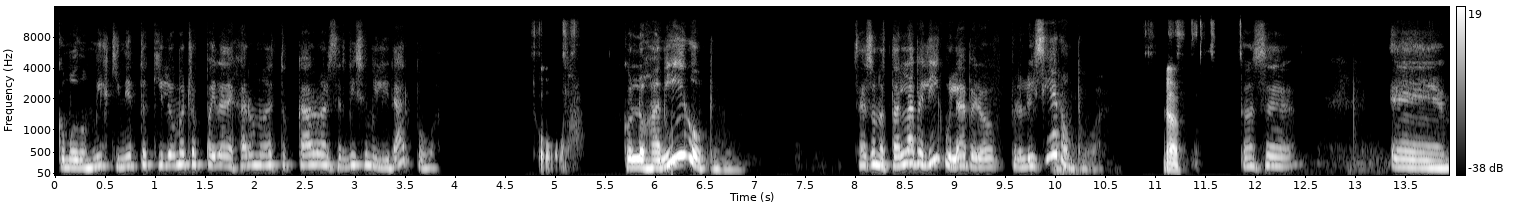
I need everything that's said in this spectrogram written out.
como 2.500 kilómetros para ir a dejar uno de estos cabros al servicio militar, pues. Oh. Con los amigos, pues. O sea, eso no está en la película, pero, pero lo hicieron, pues. No. Entonces, eh,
